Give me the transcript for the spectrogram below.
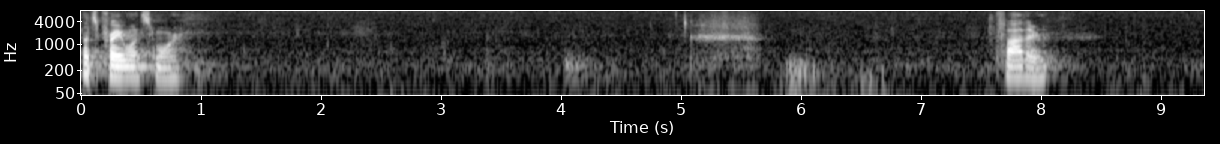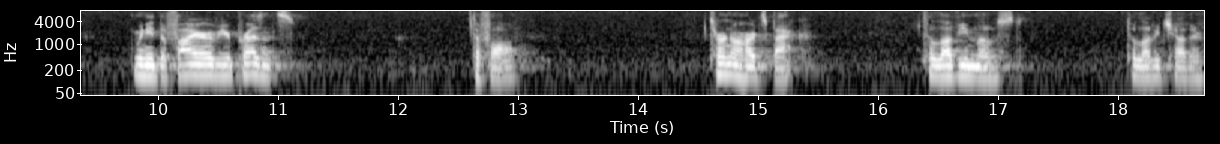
Let's pray once more. Father, we need the fire of your presence to fall. Turn our hearts back to love you most, to love each other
